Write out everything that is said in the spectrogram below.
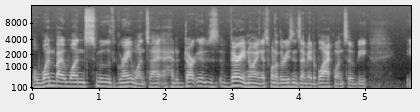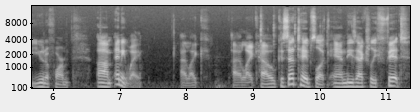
a one by one smooth gray one. So I, I, had a dark. It was very annoying. It's one of the reasons I made a black one, so it'd be uniform. Um, anyway, I like I like how cassette tapes look, and these actually fit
